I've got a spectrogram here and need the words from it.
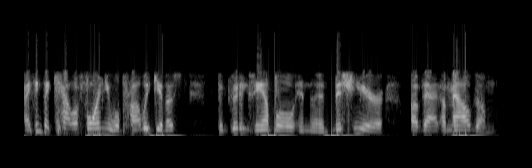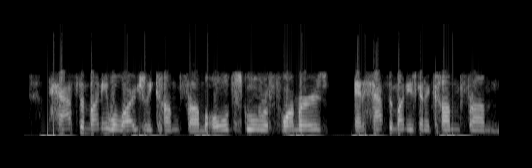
I think that California will probably give us the good example in the this year of that amalgam. Half the money will largely come from old school reformers, and half the money is going to come from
